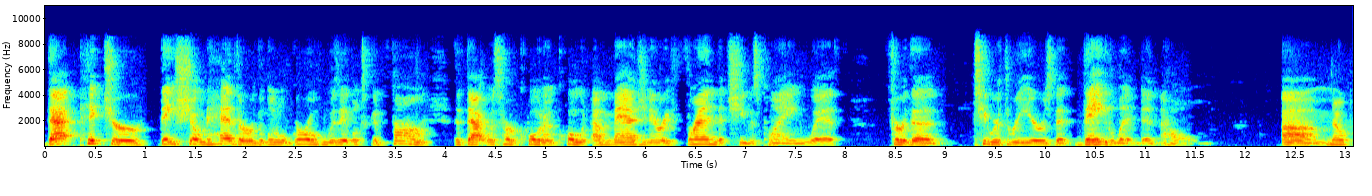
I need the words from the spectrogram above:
That picture, they showed Heather, the little girl who was able to confirm that that was her quote unquote imaginary friend that she was playing with for the two or three years that they lived in the home. Um, Nope.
